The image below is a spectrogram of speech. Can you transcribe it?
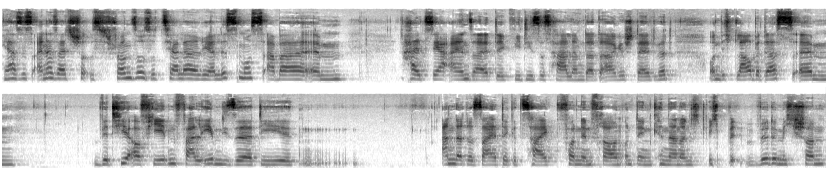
ja, es ist einerseits schon so sozialer Realismus, aber ähm, halt sehr einseitig, wie dieses Harlem da dargestellt wird. Und ich glaube, das ähm, wird hier auf jeden Fall eben diese, die andere Seite gezeigt von den Frauen und den Kindern. Und ich, ich würde mich schon,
